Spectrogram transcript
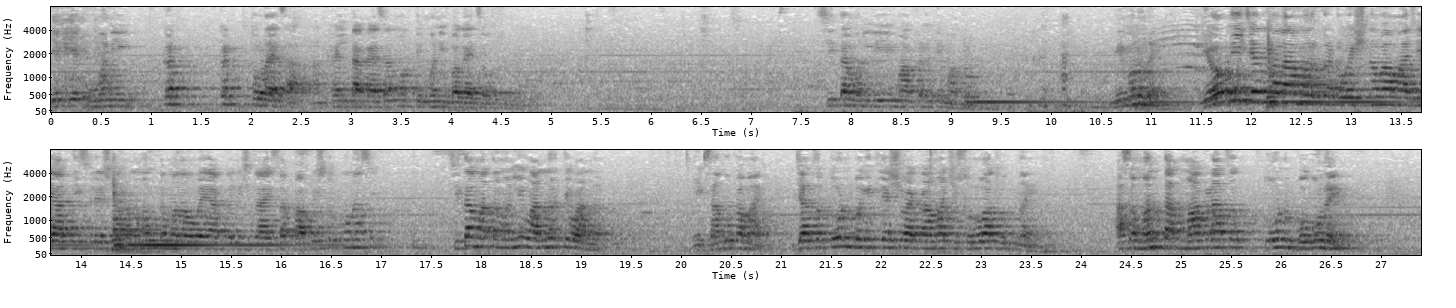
एक एक मणी कट कट तोडायचा आणि खाली टाकायचा मग ते मणी बघायचं उचलून सीता म्हणली माकड ते माकड. मी म्हणू नये एवढी जन्मला मरकट वैष्णवा माझी आधी श्रेष्ठ हनुमंत म्हणावं या कनिष्ठ ऐसा पापिष्ट कोण असेल सीता माता म्हणली वानर ते वानर. एक सांगू का माय? ज्याचं तोंड बघितल्याशिवाय कामाची सुरुवात होत नाही. असं म्हणतात माकडाचं तोंड बघू नये.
